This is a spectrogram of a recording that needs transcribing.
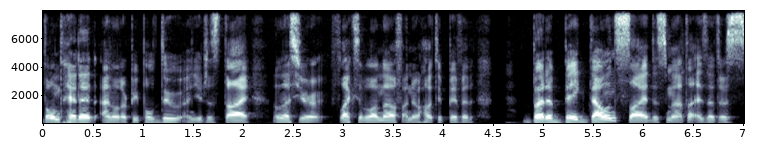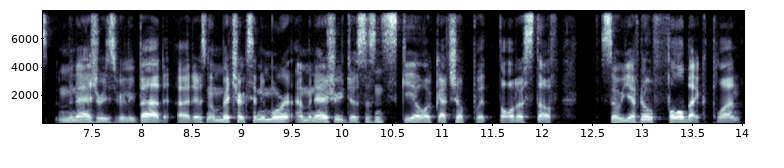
don't hit it, and other people do, and you just die unless you're flexible enough and know how to pivot. But a big downside this meta is that there's menagerie is really bad. Uh, there's no Mythrax anymore, and menagerie just doesn't scale or catch up with the other stuff. So you have no fallback plan.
